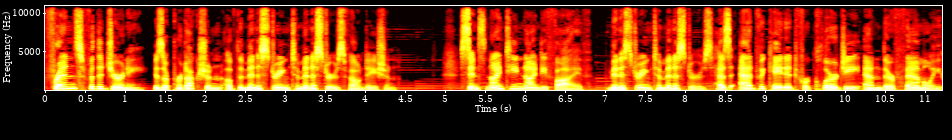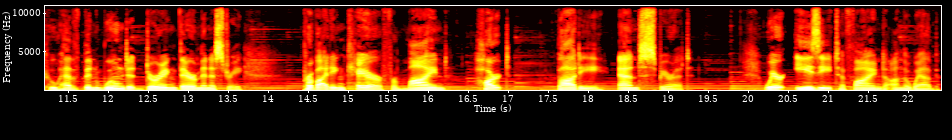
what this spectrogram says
Friends for the Journey is a production of the Ministering to Ministers Foundation. Since 1995, Ministering to Ministers has advocated for clergy and their family who have been wounded during their ministry, providing care for mind, heart, body, and spirit. We're easy to find on the web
